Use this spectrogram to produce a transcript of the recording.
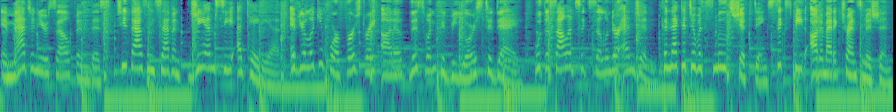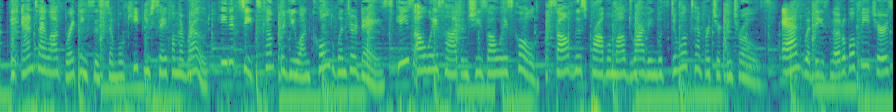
Imagine yourself in this 2007 GMC Acadia. If you're looking for a first-rate auto, this one could be yours today. With a solid six-cylinder engine connected to a smooth shifting six-speed automatic transmission, the anti-lock braking system will keep you safe on the road. Heated seats comfort you on cold winter days. He's always hot and she's always cold. Solve this problem while driving with dual temperature controls. And with these notable features,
